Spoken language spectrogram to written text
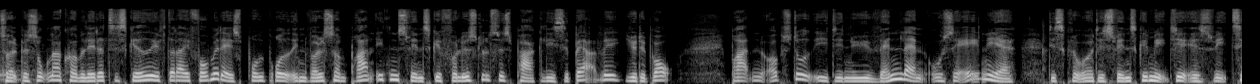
12 personer er kommet lettere til skade, efter der i formiddags brød en voldsom brand i den svenske forlystelsespark Liseberg ved Jødeborg. Branden opstod i det nye vandland Oceania, det skriver det svenske medie SVT.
